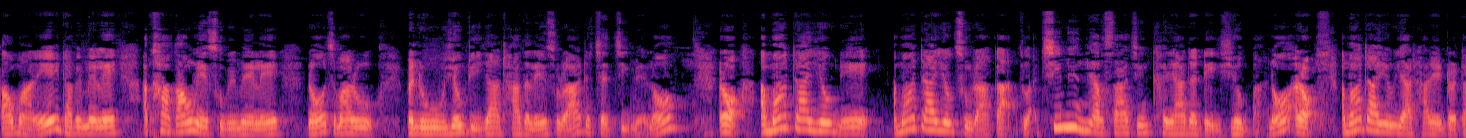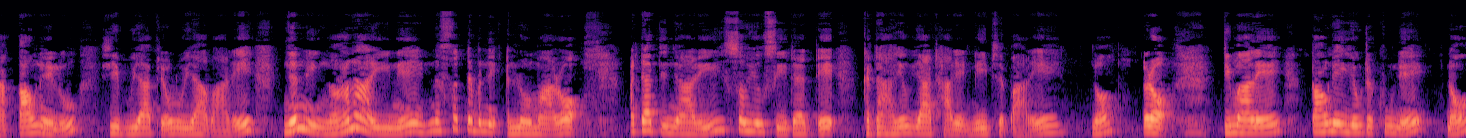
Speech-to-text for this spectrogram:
ကောင်းပါတယ်ဒါပေမဲ့လည်းအခါကောင်းတယ်ဆိုပေမဲ့လည်းเนาะကျမတို့ဘယ်လိုရုပ်တွေရထားသလဲဆိုတာတစ်ချက်ကြည့်မယ်เนาะအဲ့တော့အမတာရုပ်နဲ့ အမတာရုပ်ဆိုတာကသူအချင်းမြင့်မြောက်စားခြင်းခံရတတ်တဲ့ရုပ်ပါเนาะအဲ့တော့အမတာရုပ်ရထားတဲ့အတွက်ဒါကောင်းတယ်လို့ရေဘူးရပြောလို့ရပါတယ်ညနေ9နာရီနဲ့21မိနစ်အလွန်မှာတော့အတတ်ပညာတွေစုပ်ယုပ်စေတတ်တဲ့ကဒါရုပ်ရထားတဲ့နေ့ဖြစ်ပါတယ်เนาะအဲ့တော့ဒီမှာလေကောင်းတဲ့ရုပ်တစ်ခုနဲ့เนาะ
